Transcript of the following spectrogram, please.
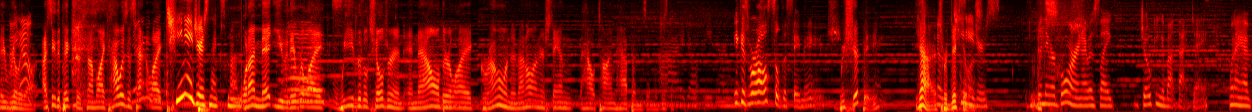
They really know. are. I see the pictures and I'm like, how is this ha- like? teenagers next month. when I met you, they were like wee little children, and now they're like grown, and I don't understand how time happens. And it just I don't either. Because we're all still the same age. we should be, yeah, it's No, ridiculous. Teenagers. When they were born, I was like joking about that day. When I have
